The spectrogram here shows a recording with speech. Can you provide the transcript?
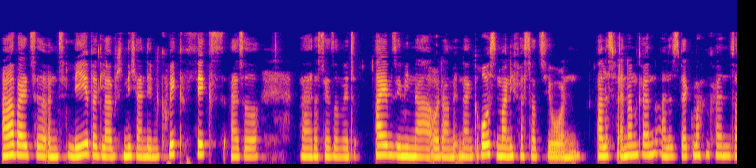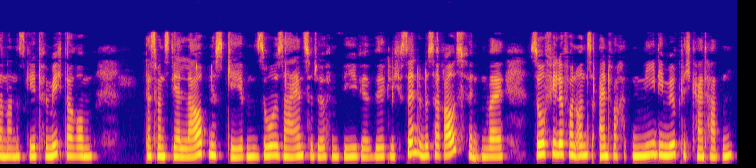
arbeite und lebe, glaube ich nicht an den Quick Fix, also äh, dass wir so mit einem Seminar oder mit einer großen Manifestation alles verändern können, alles wegmachen können, sondern es geht für mich darum, dass wir uns die Erlaubnis geben, so sein zu dürfen, wie wir wirklich sind und das herausfinden, weil so viele von uns einfach nie die Möglichkeit hatten,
